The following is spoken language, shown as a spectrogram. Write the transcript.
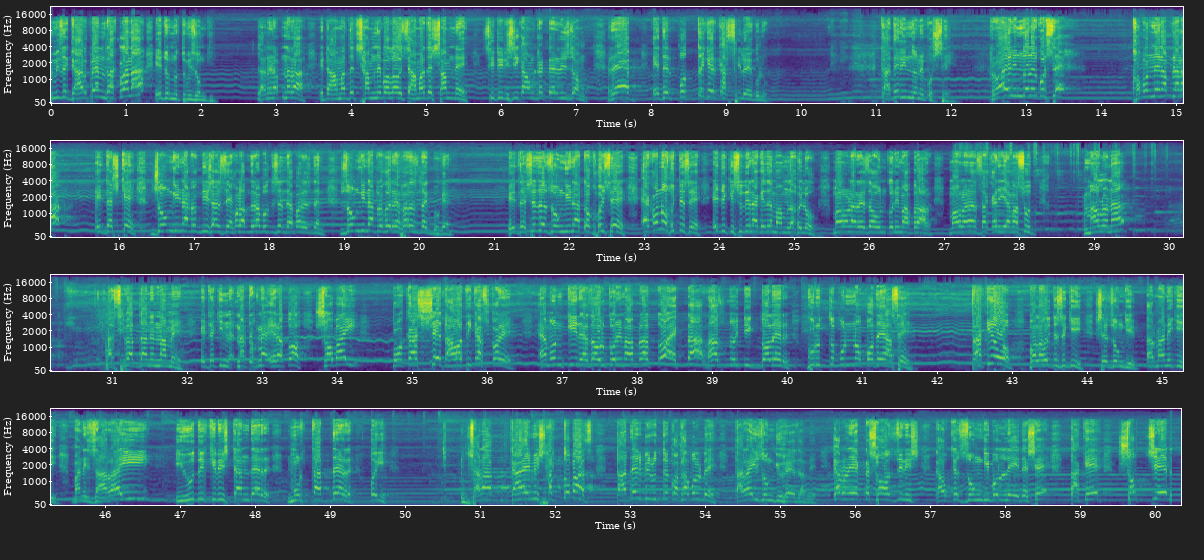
তুমি যে গার্লফ্রেন্ড রাখলা না এই জন্য তুমি জঙ্গি। জানেন আপনারা, এটা আমাদের সামনে বলা হয়েছে, আমাদের সামনে সিটিডিসি কাউন্টার টেরোরিজম র্যাব, এদের প্রত্যেকের কাজ ছিল এগুলো। কাদের ইন্ধনে করছে? রয়ের ইন্ধনে করছে? খবর নেন আপনারা, এই দেশকে জঙ্গি নাটক দিয়ে সারছে এখন আপনারা বলতেছেন রেফারেন্স দেন। জঙ্গি নাটকের রেফারেন্স লাগবো কেন? এই দেশে যে জঙ্গি নাটক হয়েছে এখনও হইতেছে। এই যে কিছুদিন আগে যে মামলা হলো মাওলানা রেজাউল করিম আবরার, মাওলানা জাকারিয়া মাসুদ, মাওলানা আশীর্বাদ দানের নামে। এটা কি নাটক না? এরা তো সবাই প্রকাশ্যে দাওয়াতি কাজ করে। এমনকি রেজাউল করিম আবরার তো একটা রাজনৈতিক দলের গুরুত্বপূর্ণ পদে আছে। তাকেও বলা হইতেছে কি, সে জঙ্গি। তার মানে কি? মানে যারাই ইহুদি খ্রিস্টানদের, মুরতাদদের, ওই যারা কায়েমি স্বার্থবাজ, তাদের বিরুদ্ধে কথা বলবে, তারাই জঙ্গি হয়ে যাবে। কারণ এই একটা সহজ জিনিস, কাউকে জঙ্গি বললে এই দেশে তাকে সবচেয়ে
